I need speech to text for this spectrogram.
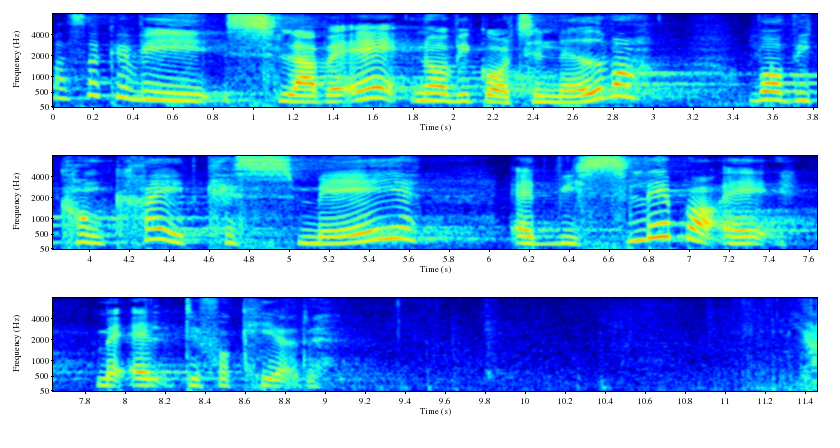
Og så kan vi slappe af, når vi går til nadver, hvor vi konkret kan smage, at vi slipper af med alt det forkerte. Ja.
